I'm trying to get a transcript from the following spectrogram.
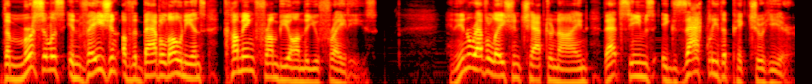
the merciless invasion of the Babylonians coming from beyond the Euphrates. And in Revelation chapter 9, that seems exactly the picture here.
